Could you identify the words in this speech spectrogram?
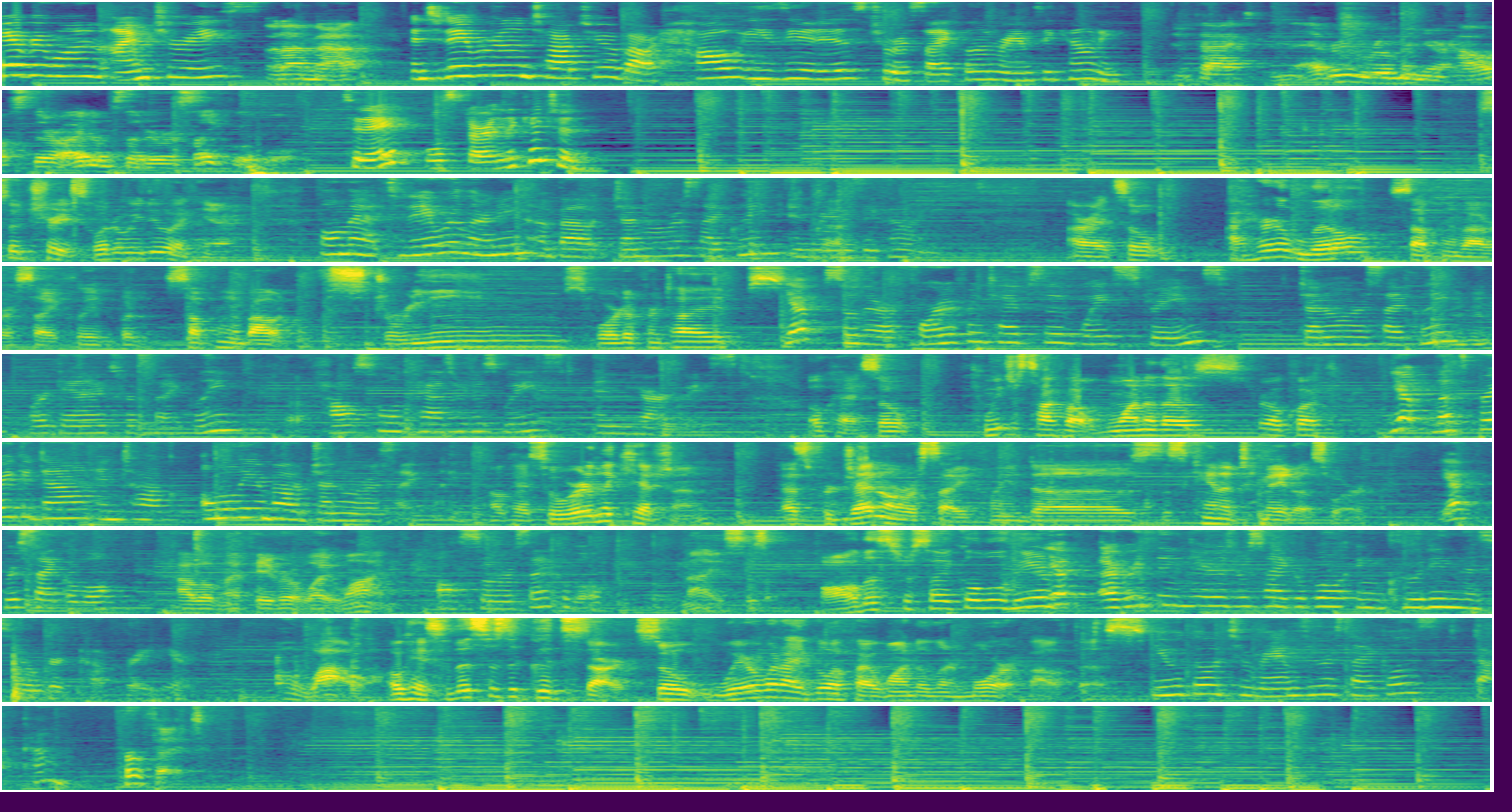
everyone, I'm Therese. And I'm Matt. And today we're going to talk to you about how easy it is to recycle in Ramsey County. In fact, in every room in your house, there are items that are recyclable. Today, we'll start in the kitchen. So Therese, what are we doing here? Well, Matt, today we're learning about general recycling in Okay. Ramsey County. All right, so I heard a little something about recycling, but something about streams, four different types. Yep, so there are four different types of waste streams. General recycling, Mhm. organics recycling, Okay. household hazardous waste, and yard waste. Okay, so can we just talk about one of those real quick? Yep, let's break it down and talk only about general recycling. Okay, so we're in the kitchen. As for general recycling, does this can of tomatoes work? Yep, recyclable. How about my favorite white wine? Also recyclable. Nice. Is all this recyclable here? Yep, everything here is recyclable, including this yogurt cup right here. Oh, wow. Okay, so this is a good start. So where would I go if I wanted to learn more about this? You would go to ramseyrecycles.com. Perfect.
